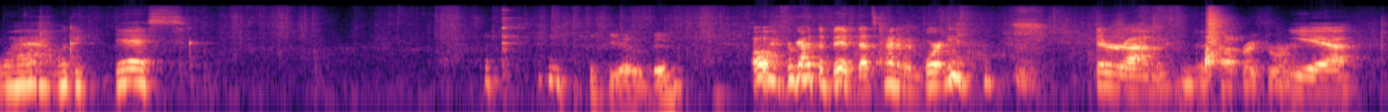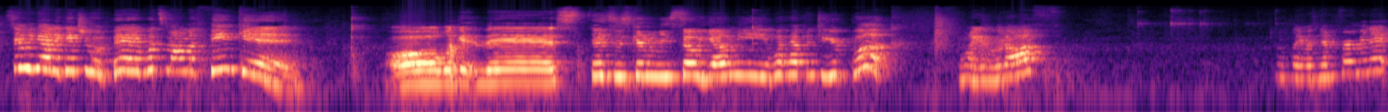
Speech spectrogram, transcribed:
Wow, look at this. Do you have a bib? Oh, I forgot the bib. That's kind of important. They're, um, In the top right drawer. yeah. Say we gotta get you a bib. What's mama thinking? Oh, look at this. This is gonna be so yummy. What happened to your book? You want your hood off? Want to play with him for a minute?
